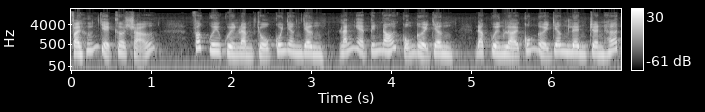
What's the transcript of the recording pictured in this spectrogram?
phải hướng về cơ sở, phát huy quyền làm chủ của nhân dân, lắng nghe tiếng nói của người dân, đặt quyền lợi của người dân lên trên hết,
